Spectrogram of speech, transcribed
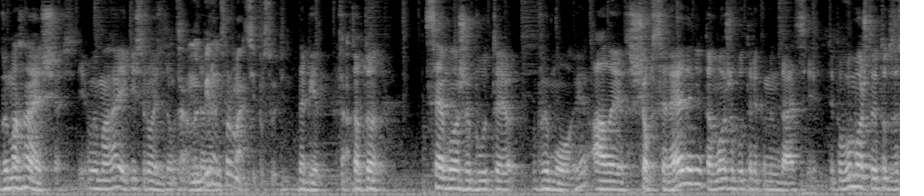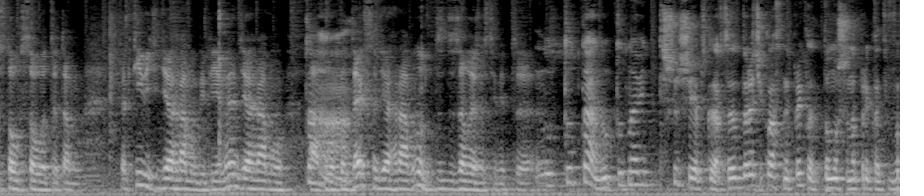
вимагає щось, вимагає якийсь розділ. Так, Набір інформації, по суті. Набір. Так. Тобто це може бути вимоги, але що всередині, то може бути рекомендації. Типу, ви можете тут застосовувати там activity діаграму, BPMN діаграму, або контекстну діаграму, ну, в залежності від. е, Ну тут так, ну тут навіть ширше я б сказав. Це, до речі, класний приклад, тому що, наприклад, в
